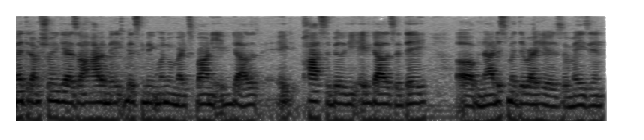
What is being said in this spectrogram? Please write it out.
method. I'm showing you guys on how to make basically make money with Max Bounty eighty dollars eight possibility eighty dollars a day. Um, now this method right here is amazing.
